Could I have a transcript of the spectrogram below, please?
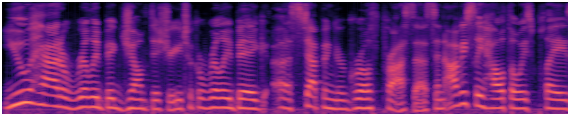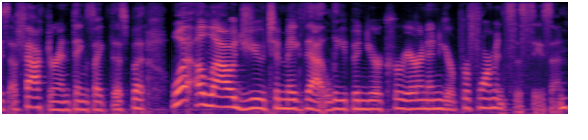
you had a really big jump this year. You took a really big uh, step in your growth process. And obviously, health always plays a factor in things like this. But what allowed you to make that leap in your career and in your performance this season?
